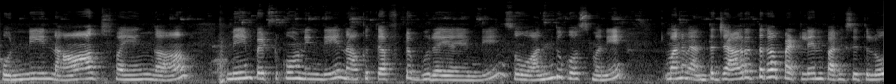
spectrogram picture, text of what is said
కొన్ని నా స్వయంగా నేను పెట్టుకోనింది నాకు థెఫ్ట్ గురయ్యాయండి. సో అందుకోసమని మనం ఎంత జాగ్రత్తగా పెట్టలేని పరిస్థితిలో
